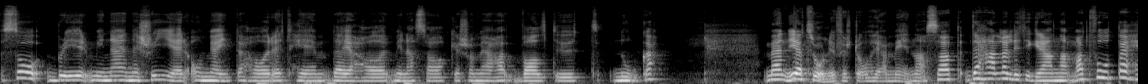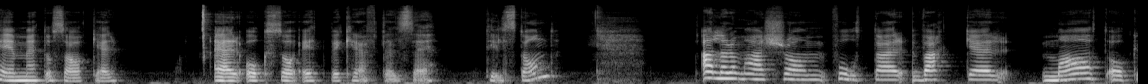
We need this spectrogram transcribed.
så blir mina energier om jag inte har ett hem där jag har mina saker som jag har valt ut noga. Men jag tror ni förstår hur jag menar. Så att det handlar lite grann om att fota hemmet och saker är också ett bekräftelsetillstånd. Alla de här som fotar vacker mat och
